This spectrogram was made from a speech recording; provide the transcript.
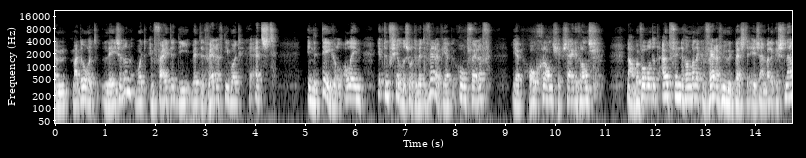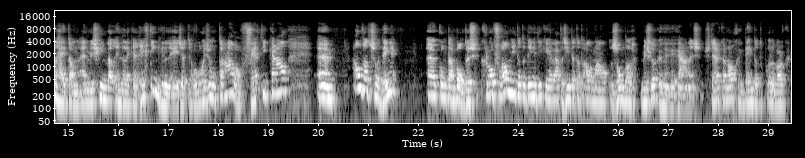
Um, maar door het laseren wordt in feite die witte verf die wordt geëtst in de tegel. Alleen, je hebt natuurlijk verschillende soorten witte verf. Je hebt grondverf, je hebt hoogglans, je hebt zijdeglans. Nou, bijvoorbeeld het uitvinden van welke verf nu het beste is en welke snelheid dan. En misschien wel in welke richting gelezen, horizontaal of verticaal. Um, al dat soort dingen uh, komt aan bod. Dus geloof vooral niet dat de dingen die ik je laten zien, dat dat allemaal zonder mislukkingen gegaan is. Sterker nog, ik denk dat de prullenbak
